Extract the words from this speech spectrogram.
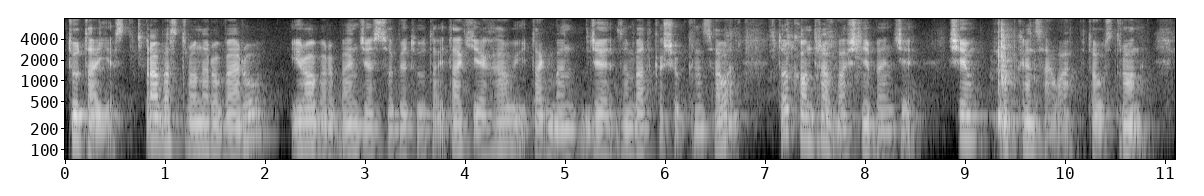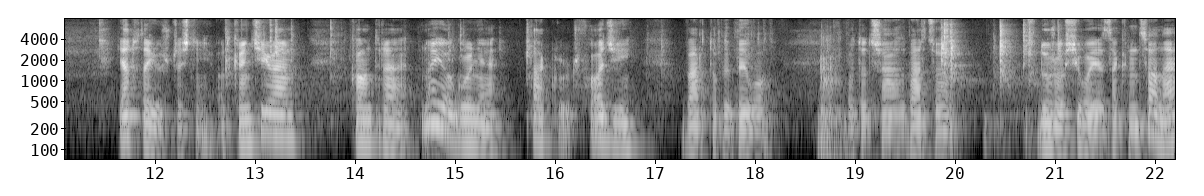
tutaj jest prawa strona roweru i rower będzie sobie tutaj tak jechał i tak będzie zębatka się obkręcała, to kontra właśnie będzie się obkręcała w tą stronę. Ja tutaj już wcześniej odkręciłem kontrę, no i ogólnie tak klucz wchodzi. Warto by było, bo to trzeba bardzo z dużą siłą jest zakręcone,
